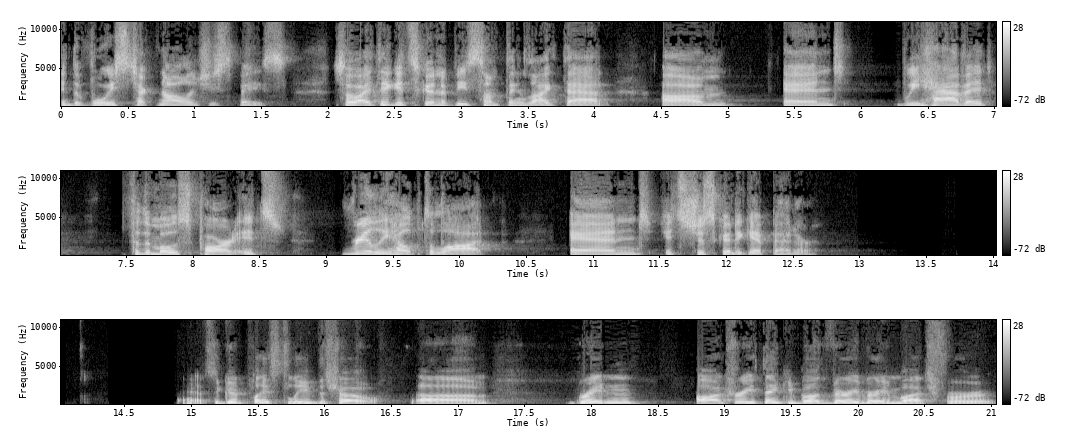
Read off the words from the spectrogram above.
in the voice technology space so i think it's going to be something like that um, and we have it for the most part it's really helped a lot and it's just going to get better it's a good place to leave the show um, braden Audrey, thank you both very, very much for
